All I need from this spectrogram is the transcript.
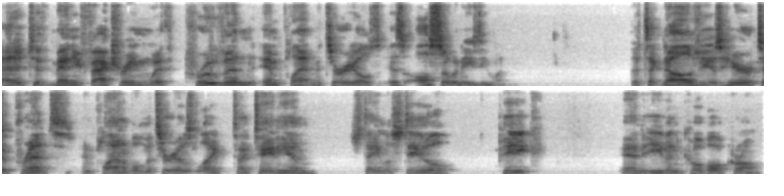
Additive manufacturing with proven implant materials is also an easy one. The technology is here to print implantable materials like titanium, stainless steel, PEEK, and even cobalt chrome.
